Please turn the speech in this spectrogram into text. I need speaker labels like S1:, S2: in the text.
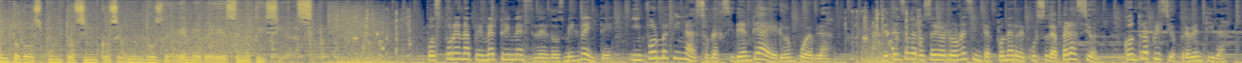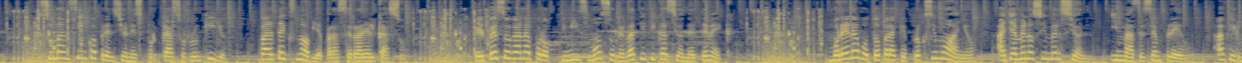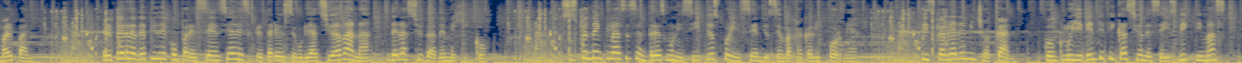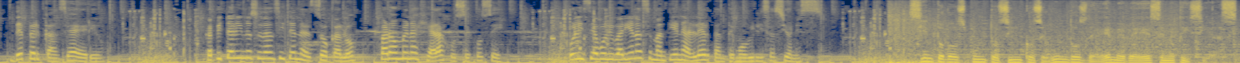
S1: 102.5 segundos de MBS Noticias.
S2: Posponen a primer trimestre del 2020 informe final sobre accidente aéreo en Puebla. Defensa de Rosario Robles interpone recurso de apelación contra prisión preventiva. Suman cinco aprehensiones por caso Ronquillo. Falta exnovia para cerrar el caso. El peso gana por optimismo sobre ratificación del TEMEC. Morena votó para que próximo año haya menos inversión y más desempleo, afirma el PAN. El PRD pide comparecencia del secretario de Seguridad Ciudadana de la Ciudad de México. Suspenden clases en tres municipios por incendios en Baja California. Fiscalía de Michoacán concluye identificación de seis víctimas de percance aéreo. Capitalinos se dan cita en el Zócalo para homenajear a José José. Policía Bolivariana se mantiene alerta ante movilizaciones.
S1: 102.5 segundos de MBS Noticias.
